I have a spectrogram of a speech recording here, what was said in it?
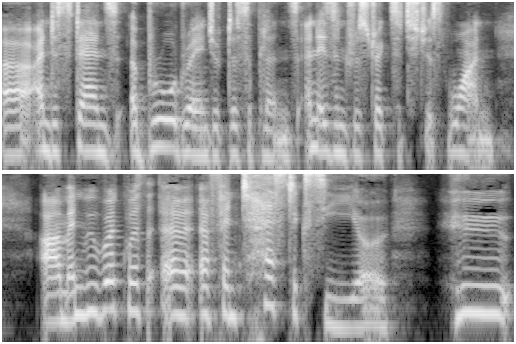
uh, understands a broad range of disciplines and isn't restricted to just one. Um, and we work with a, a fantastic CEO who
